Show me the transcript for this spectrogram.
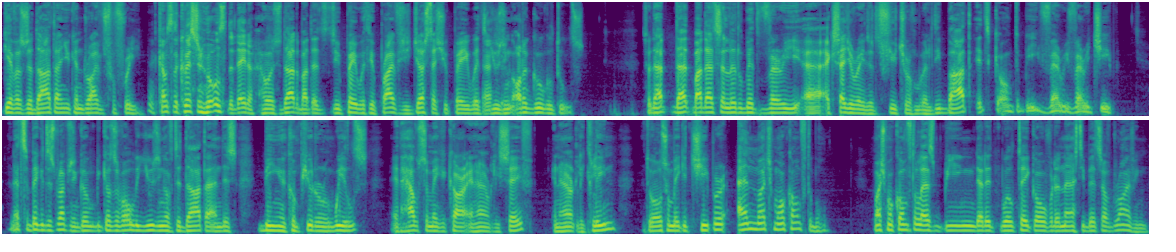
give us the data and you can drive it for free. It comes to the question who owns the data. Who How is that? But it's, you pay with your privacy just as you pay with using other Google tools. So that that but that's a little bit very uh, exaggerated future of mobility, but it's going to be very very cheap. And that's a big disruption going because of all the using of the data and this being a computer on wheels. It helps to make a car inherently safe, inherently clean, to also make it cheaper and much more comfortable. Much more comfortable as being that it will take over the nasty bits of driving,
